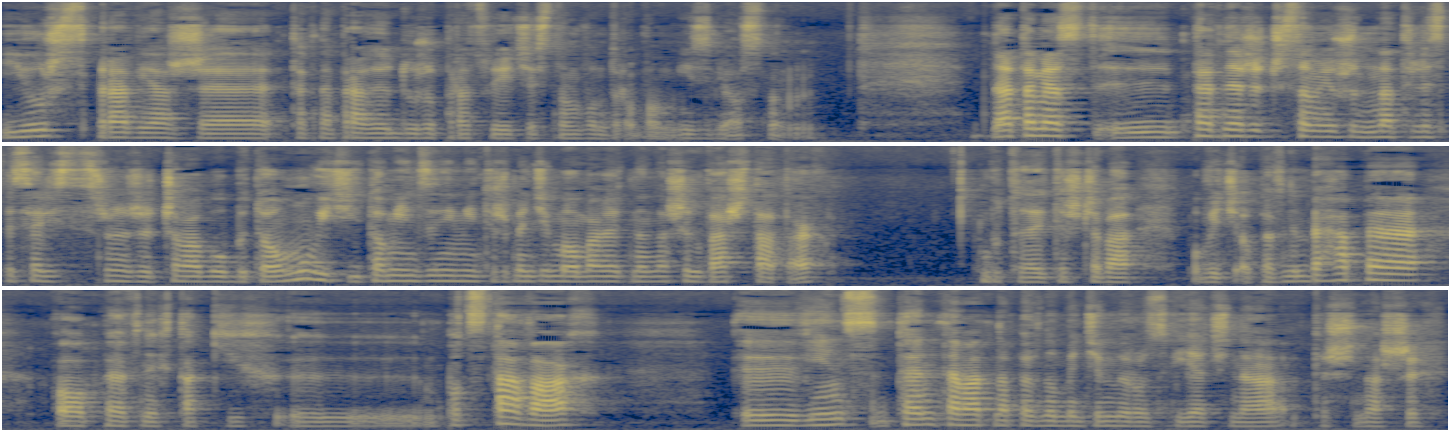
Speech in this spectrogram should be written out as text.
już sprawia, że tak naprawdę dużo pracujecie z tą wątrobą i z wiosną. Natomiast y, pewne rzeczy są już na tyle specjalistyczne, że trzeba byłoby to omówić i to między innymi też będziemy omawiać na naszych warsztatach, bo tutaj też trzeba powiedzieć o pewnym BHP, o pewnych takich y, podstawach, y, więc ten temat na pewno będziemy rozwijać na też naszych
